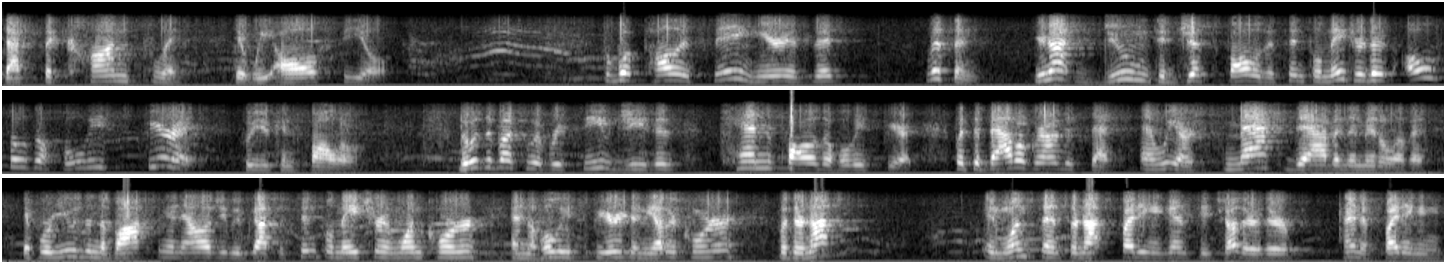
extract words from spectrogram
That's the conflict that we all feel. But what Paul is saying here is that, listen, you're not doomed to just follow the sinful nature. There's also the Holy Spirit who you can follow. Those of us who have received Jesus can follow the Holy Spirit. But the battleground is set, and we are smack dab in the middle of it. If we're using the boxing analogy, we've got the sinful nature in one corner and the Holy Spirit in the other corner, but they're not, in one sense, they're not fighting against each other. They're kind of fighting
